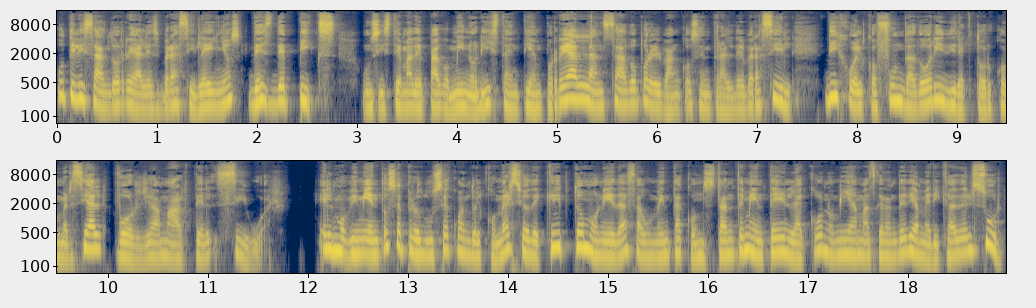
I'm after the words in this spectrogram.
utilizando reales brasileños desde Pix, un sistema de pago minorista en tiempo real lanzado por el Banco Central de Brasil, dijo el cofundador y director comercial Borja Martel Seward. El movimiento se produce cuando el comercio de criptomonedas aumenta constantemente en la economía más grande de América del Sur,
